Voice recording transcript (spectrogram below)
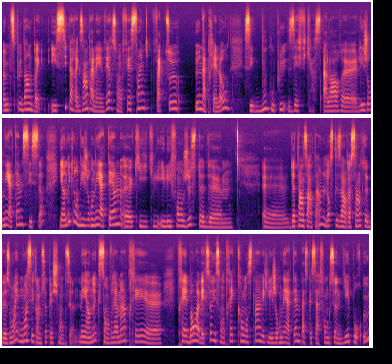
un petit peu dans le bain. Et si, par exemple, à l'inverse, on fait cinq factures une après l'autre, c'est beaucoup plus efficace. Alors, euh, les journées à thème, c'est ça. Il y en a qui ont des journées à thème euh, qui, qui, les font juste de euh, de temps en temps, lorsqu'ils en ressentent le besoin. Moi, c'est comme ça que je fonctionne. Mais il y en a qui sont vraiment très, euh, très bons avec ça. Ils sont très constants avec les journées à thème parce que ça fonctionne bien pour eux.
